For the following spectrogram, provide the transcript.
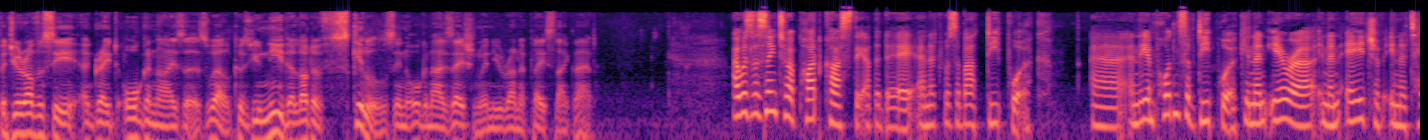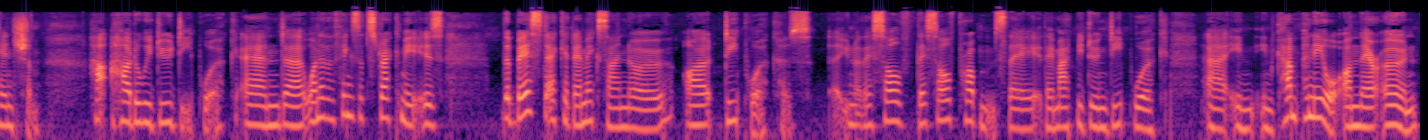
But you're obviously a great organizer as well, because you need a lot of skills in organization when you run a place like that. I was listening to a podcast the other day, and it was about deep work uh, and the importance of deep work in an era, in an age of inattention. How, how do we do deep work? And uh, one of the things that struck me is the best academics I know are deep workers. Uh, you know, they solve they solve problems. They they might be doing deep work uh, in in company or on their own.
